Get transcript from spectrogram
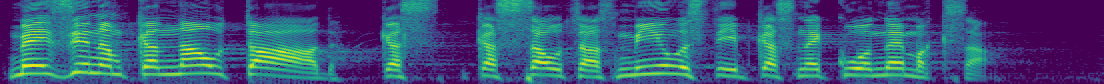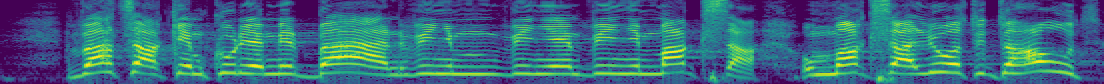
Mēs zinām, ka nav tāda, kas, kas saucās mīlestība, kas neko nemaksā. Vecākiem, kuriem ir bērni, viņi, viņiem viņi maksā un maksā ļoti daudz.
